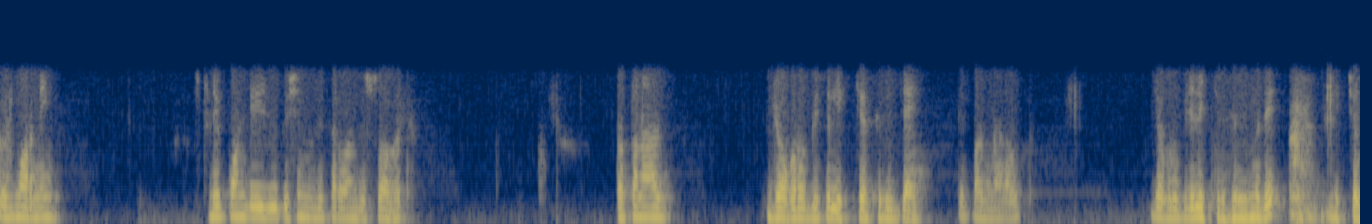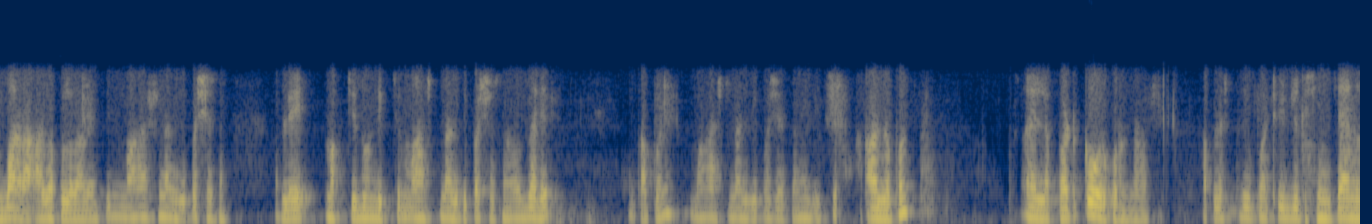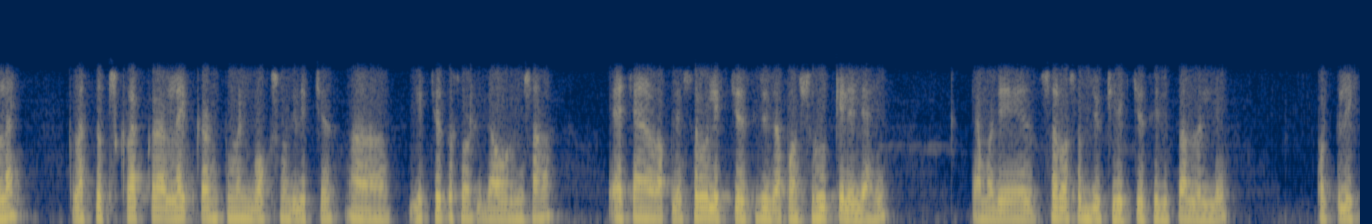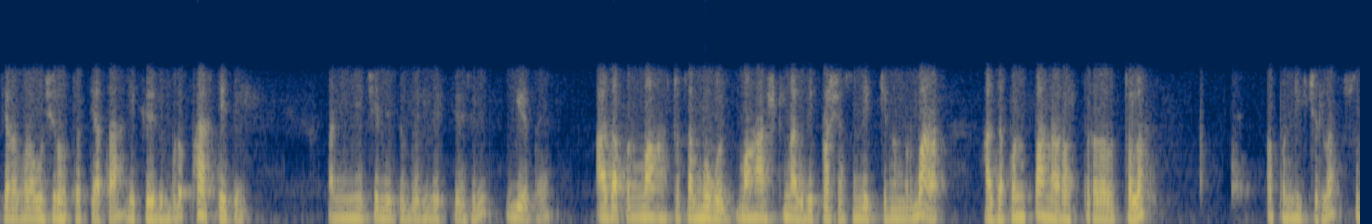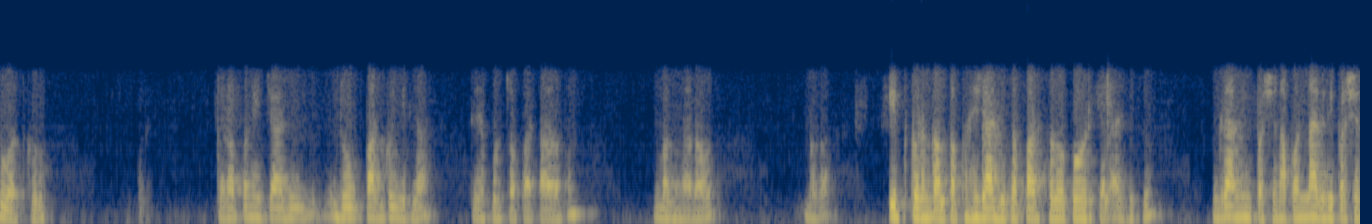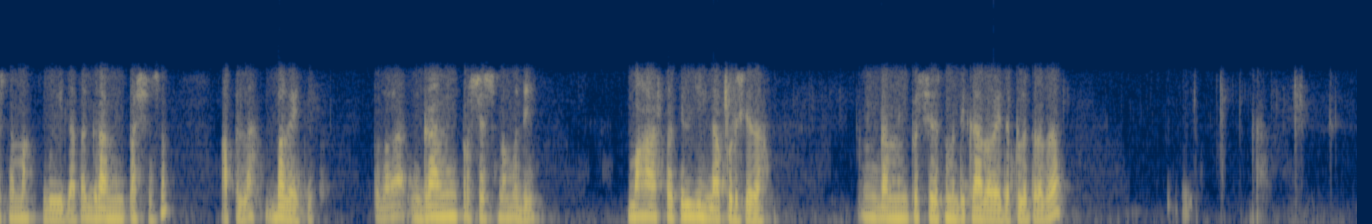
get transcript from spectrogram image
Good morning study point एज्युकेशनमध्ये सर्वांचं स्वागत. तर आपण आज जॉग्रॉफीचं लेक्चर सिरीज जे आहे ते बघणार आहोत. जॉग्रॉफीच्या लेक्चर सिरीजमध्ये लेक्चर बारा आज आपल्याला बघायचे महाराष्ट्र नागरी प्रशासन. आपले मागचे दोन लेक्चर महाराष्ट्र नागरी प्रशासनावर झाले आपण महाराष्ट्र नागरी प्रशासन हे लेक्चर आज आपण पहिला पार्ट कव्हर करून आहोत. आपल्या स्टडी पॉईंट एज्युकेशन चॅनल आहे. त्याला सबस्क्राईब करा लाईक करा कमेंट बॉक्समध्ये लेक्चर लेक्चर कसं वाटलं ते आवडून सांगा. या चॅनलवर आपले सर्व लेक्चर सिरीज आपण सुरू केलेले आहे. त्यामध्ये सर्व सब्जेक्टची लेक्चर सिरीज चालू झालेली आहे. फक्त लेक्चरला थोडा उशीर होतात ते आता लेक्चर इथून पुढे फास्ट येते. आणि नेचरली सुद्धा ही लेक्चर सिरीज घेत आहे. आज आपण महाराष्ट्राचा भूगोल महाराष्ट्र नागरिक प्रशासन लेक्चर नंबर बारा. आज आपण पाहणार आहोत. तर चला आपण लेक्चरला सुरुवात करू. तर आपण याच्या आधी जो पार्ट बघितला त्याच्या पुढचा पार्ट आज आपण बघणार आहोत. बघा. इथपर्यंत आलो आपण. ह्याच्या आधीचा पार्ट सर्व कव्हर केला आहे तिथून. ग्रामीण प्रशासन. आपण नागरी प्रशासन मागचं बघितलं. आता ग्रामीण प्रशासन आपल्याला बघायचं. तर बघा ग्रामीण प्रशासनामध्ये महाराष्ट्रातील जिल्हा परिषदा. ग्रामीण प्रशासनामध्ये काय बघायचं आपलं तर आता?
